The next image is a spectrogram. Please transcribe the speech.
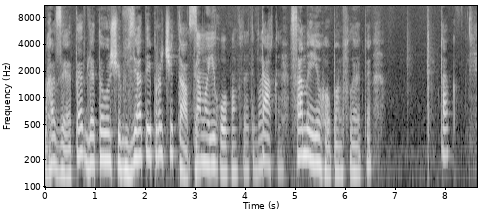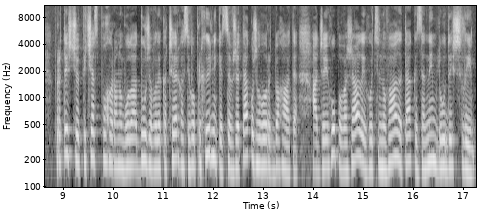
газета для того, щоб взяти і прочитати. Саме його памфлети, бачите? Так, саме його памфлети. Так. Про те, що під час похорону була дуже велика черга з його прихильників, це вже також говорить багато, адже його поважали, його цінували, так і за ним люди йшли.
